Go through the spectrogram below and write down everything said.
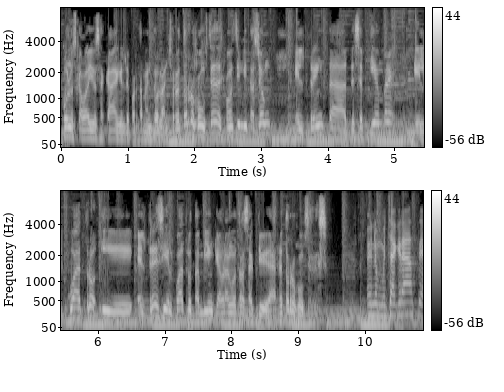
con los caballos acá en el departamento de Lancho. Retorno con ustedes con esta invitación el 30 de septiembre, el 4 y el 3 y el 4 también que habrán otras actividades. Retorno con ustedes. Bueno, muchas gracias.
